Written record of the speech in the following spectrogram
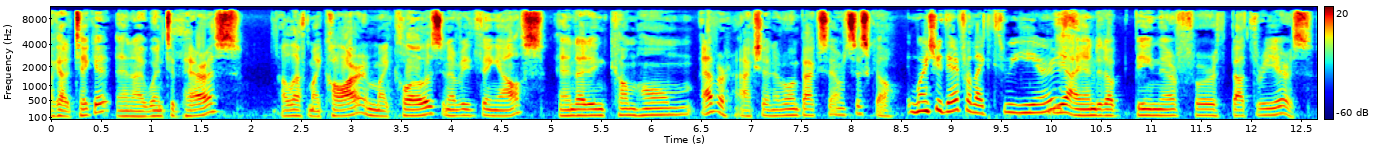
I got a ticket and I went to Paris. I left my car and my clothes and everything else, and I didn't come home ever. Actually, I never went back to San Francisco. Weren't you there for like three years? Yeah, I ended up being there for about three years.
